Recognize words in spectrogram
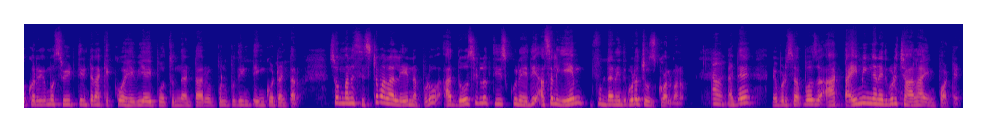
ఒకరేమో స్వీట్ తింటే నాకు ఎక్కువ హెవీ అయిపోతుంది అంటారు పులుపు తింటే ఇంకోటి అంటారు సో మన సిస్టమ్ అలా లేనప్పుడు ఆ దోశలో తీసుకునేది అసలు ఏం ఫుడ్ అనేది కూడా చూసుకోవాలి మనం. అంటే ఇప్పుడు సపోజ్ ఆ టైమింగ్ అనేది కూడా చాలా ఇంపార్టెంట్.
